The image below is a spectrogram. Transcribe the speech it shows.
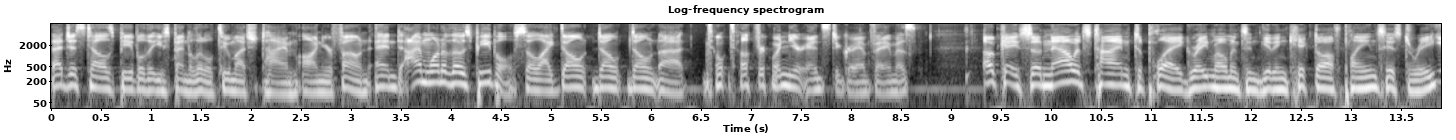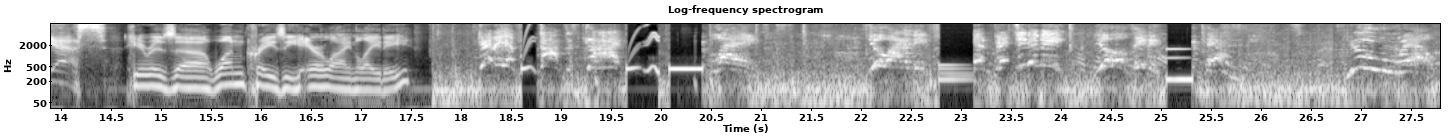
That just tells people that you spend a little too much time on your phone, and I'm one of those people. So like, don't, don't, don't, uh, don't tell everyone you're Instagram famous. Okay, so now it's time to play Great Moments in Getting Kicked Off Planes History. Yes. Here is uh, one crazy airline lady. Get me the f- off the sky plane! You wanna be f***ing bitchy to me? You will see me f***ing piss! You will!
